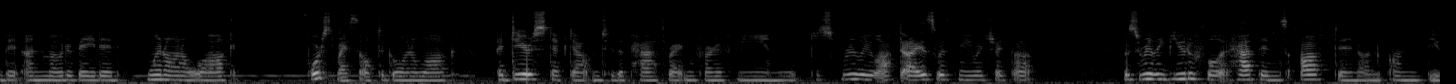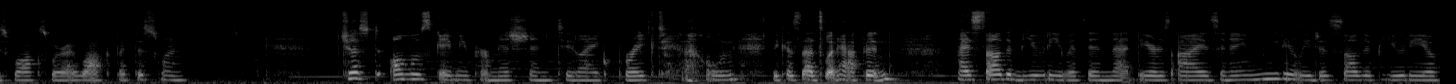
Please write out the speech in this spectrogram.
a bit unmotivated went on a walk, forced myself to go on a walk. A deer stepped out into the path right in front of me and just really locked eyes with me, which I thought was really beautiful. It happens often on, on these walks where I walk, but this one just almost gave me permission to like break down because that's what happened. I saw the beauty within that deer's eyes, and I immediately just saw the beauty of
